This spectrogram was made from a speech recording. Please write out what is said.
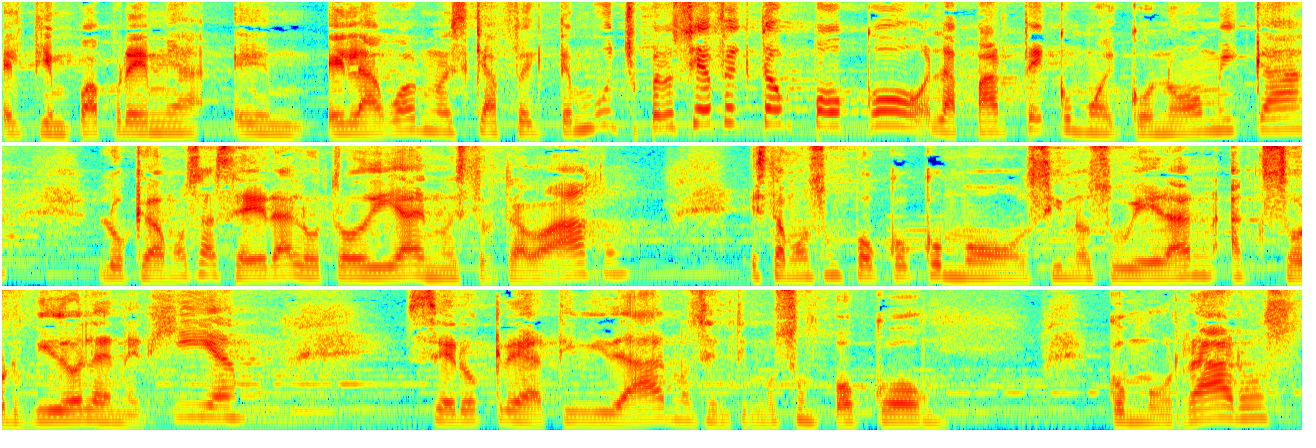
el tiempo apremia. Em, el agua no es que afecte mucho, pero sí afecta un poco la parte como económica, lo que vamos a hacer al otro día en nuestro trabajo. Estamos un poco como si nos hubieran absorbido la energía, cero creatividad, nos sentimos un poco como raros.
